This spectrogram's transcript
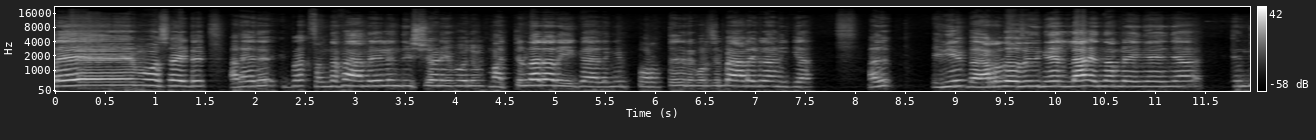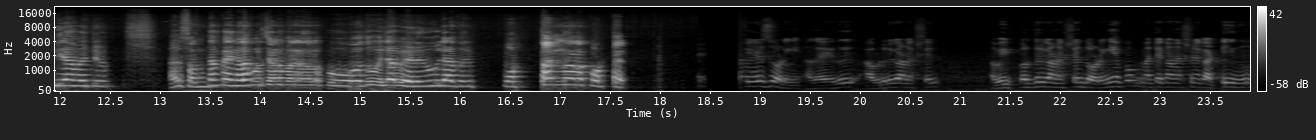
ഇത്രയും മോശമായിട്ട്. അതായത് ഇപ്പൊ സ്വന്തം ഫാമിലിയിൽ എന്ത് ഇഷ്യൂ ആണെങ്കിൽ പോലും മറ്റുള്ളവരെ അറിയിക്കുക അല്ലെങ്കിൽ പുറത്ത് ഇതിനെ കുറിച്ച് ബാഡായിട്ട് കാണിക്കുക അത് ഇനി വേറൊരു ദിവസം ഇങ്ങനെയല്ല എന്ന് പറഞ്ഞു കഴിഞ്ഞു കഴിഞ്ഞാൽ എന്ത് ചെയ്യാൻ പറ്റും? അത് സ്വന്തം പെങ്ങളെ കുറിച്ചാണ് പറയുന്നത്. ബോധവുമില്ല വെളിവുമില്ലാത്ത ഒരു പൊട്ടൻ എന്ന് പറഞ്ഞ പൊട്ടൻ. അതായത് അവിടെ ഒരു കണക്ഷൻ അപ്പൊ ഇപ്പുറത്തെ ഒരു കണക്ഷൻ തുടങ്ങിയപ്പം മറ്റേ കണക്ഷനെ കട്ട് ചെയ്യുന്നു.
